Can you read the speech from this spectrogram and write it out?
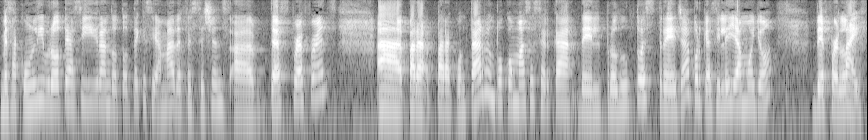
me sacó un librote así grandotote que se llama The Physician's uh, Desk Preference uh, para, para, contarme un poco más acerca del producto estrella, porque así le llamo yo, de For Life.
